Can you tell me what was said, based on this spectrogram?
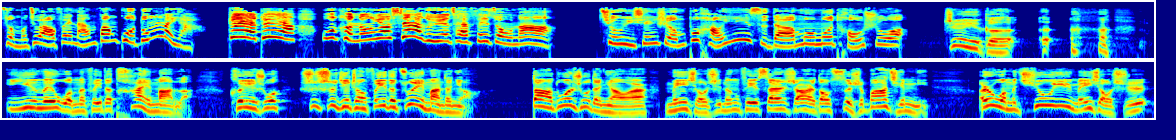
怎么就要飞南方过冬了呀？对呀，对呀，我可能要下个月才飞走呢。秋雨先生不好意思的摸摸头说：“这个，呃，因为我们飞得太慢了，可以说是世界上飞得最慢的鸟。大多数的鸟儿每小时能飞三十二到四十八千米，而我们秋玉每小时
